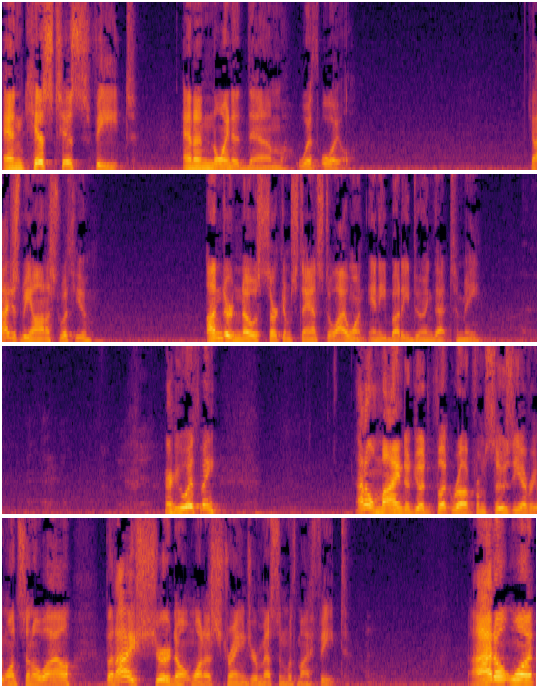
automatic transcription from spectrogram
and kissed his feet and anointed them with oil. Can I just be honest with you? Under no circumstance do I want anybody doing that to me. Are you with me? I don't mind a good foot rub from Susie every once in a while, but I sure don't want a stranger messing with my feet. I don't want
